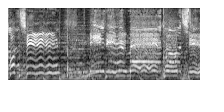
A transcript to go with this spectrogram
도치 믿음의 도치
